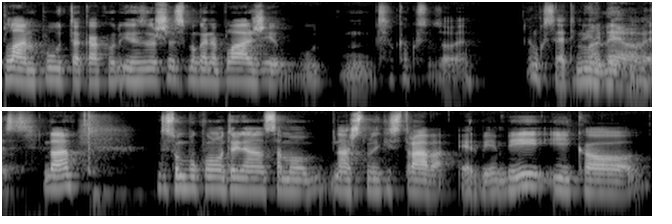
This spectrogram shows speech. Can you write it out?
plan puta, kako, i završili smo ga na plaži, u, kako se zove, ne mogu se setim, nije Ma nema veze. Da, gde smo bukvalno tri dana samo, našli smo neki strava Airbnb i kao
